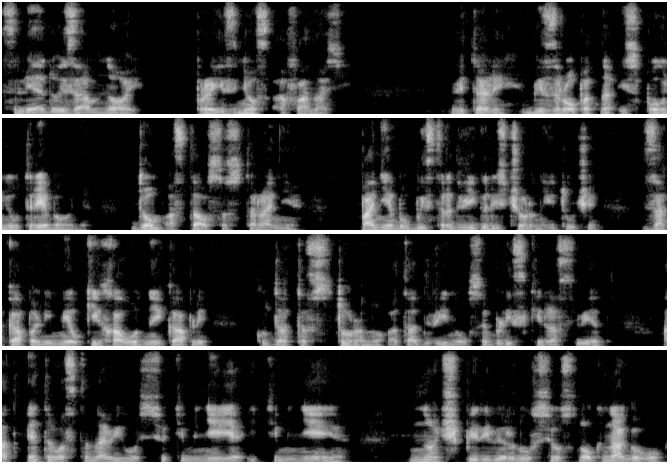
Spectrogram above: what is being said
Следуй за мной, произнес Афанасий. Виталий безропотно исполнил требования. Дом остался в стороне. По небу быстро двигались черные тучи, закапали мелкие холодные капли. Куда-то в сторону отодвинулся близкий рассвет. От этого становилось все темнее и темнее. Ночь, перевернув все с ног на голову,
